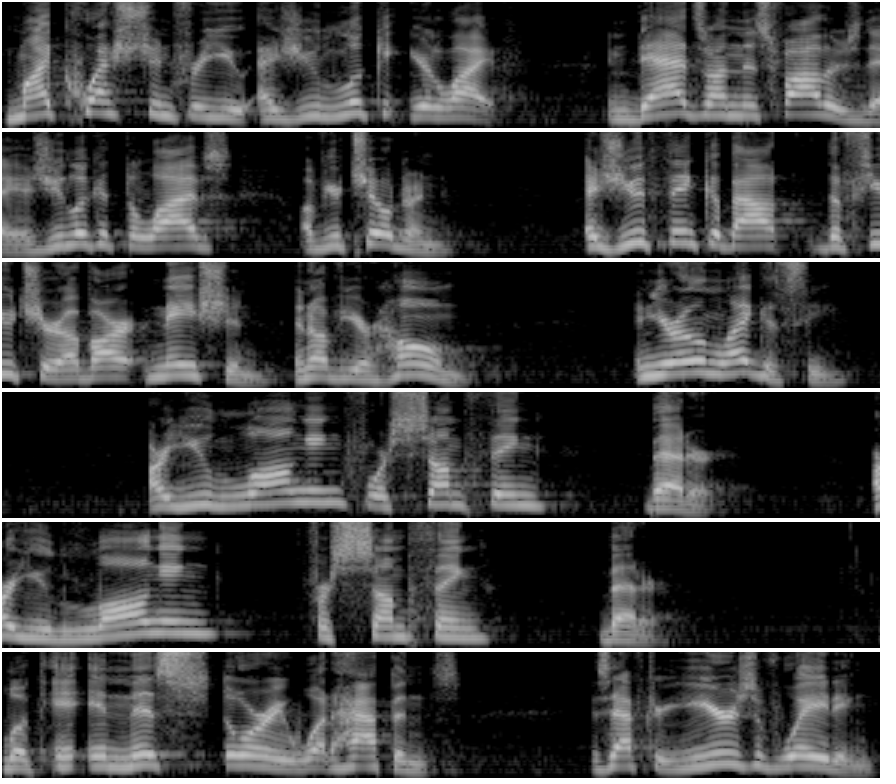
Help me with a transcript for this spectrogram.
My question for you as you look at your life, and dads on this Father's Day, as you look at the lives of your children, as you think about the future of our nation and of your home and your own legacy, are you longing for something better? Are you longing for something better? Look, in, in, this story, what happens is after years of waiting,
